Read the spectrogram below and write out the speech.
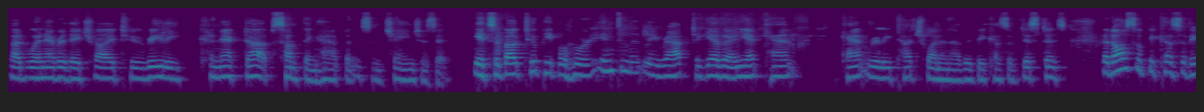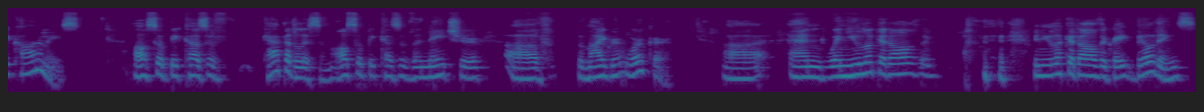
But whenever they try to really connect up, something happens and changes it. It's about two people who are intimately wrapped together and yet can't can't really touch one another because of distance, but also because of economies, also because of capitalism, also because of the nature of the migrant worker. Uh, and when you look at all the when you look at all the great buildings,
